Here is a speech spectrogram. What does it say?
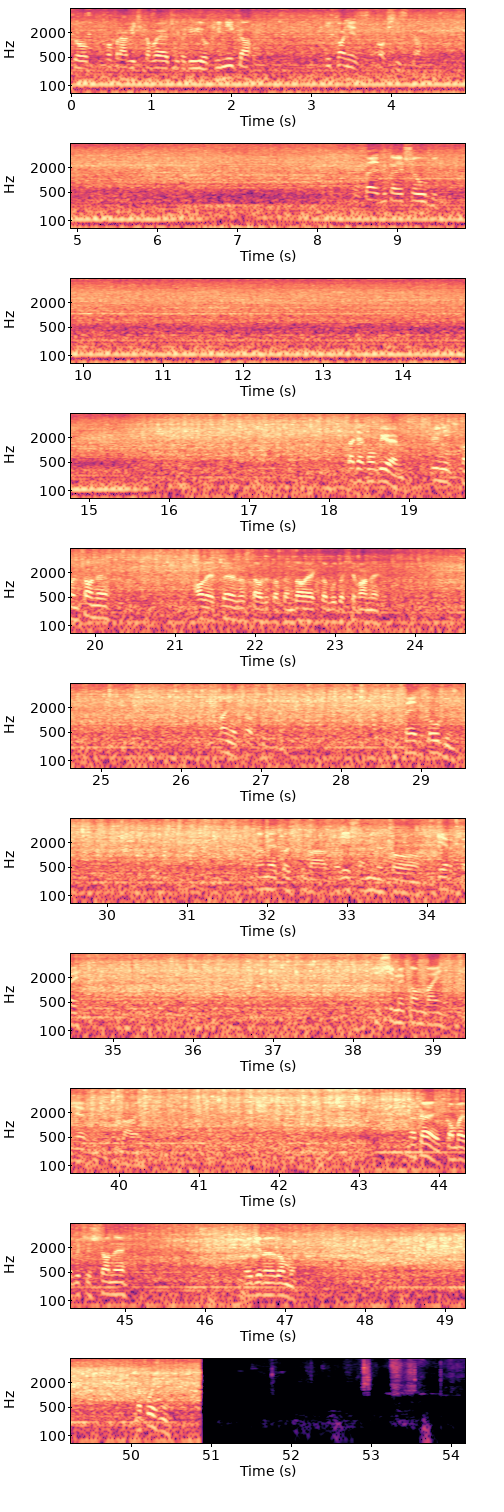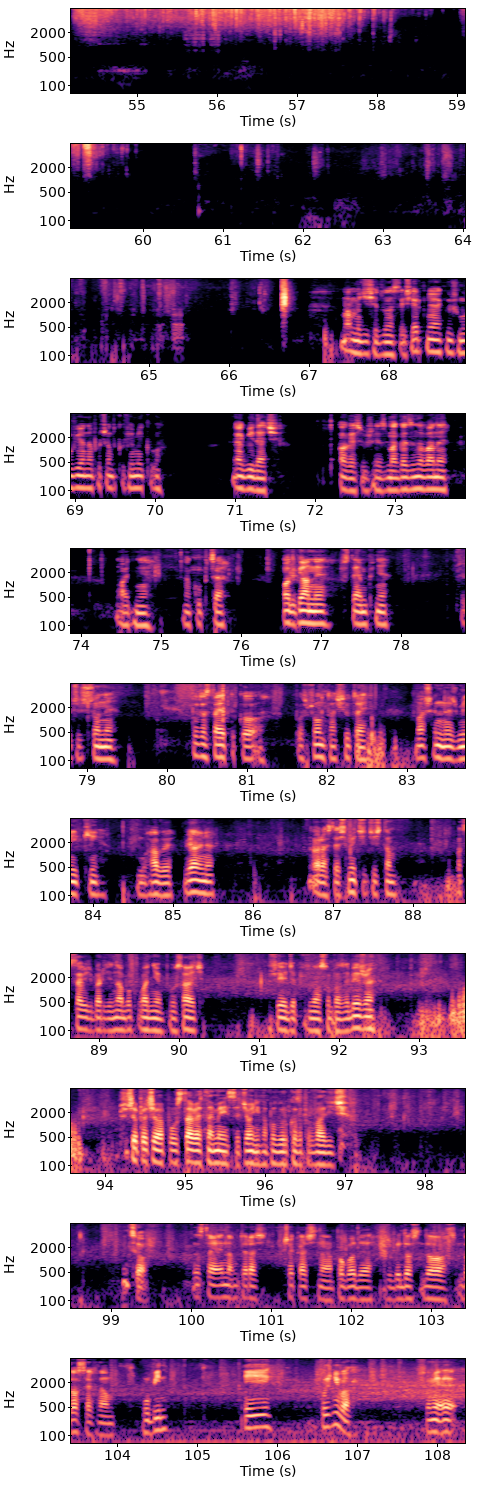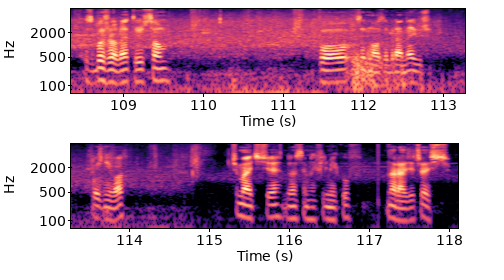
Tu poprawić kawałeczek takiego klinika i koniec owsiska. Zostaje tylko jeszcze ubin. Tak jak mówiłem, silnik skończony. Owiec też został tylko ten dołek, to był dosiewany. Koniec owsiska. Zostaje tylko ubin. Mamy jakoś chyba 20 minut po pierwszej. Czyścimy kombajn i jedziemy dalej. Ok, kombajn wyczyszczony. Jedziemy do domu. Do później. Mamy dzisiaj 12 sierpnia, jak już mówiłem na początku filmiku. Jak widać, owiec już jest zmagazynowany ładnie na kupce. Odwiany wstępnie, przeczyszczony. Pozostaje tylko posprzątać tutaj maszyny, żmijki, buchawy, wielnie oraz te śmieci gdzieś tam odstawić bardziej na bok, ładnie poustawiać. Przyjedzie pewna osoba, zabierze. Przyczepę trzeba poustawiać na miejsce, ciągnik na podwórko zaprowadzić. I co? Zostaje nam teraz czekać na pogodę, żeby dos, dos, dosechł nam łubin. I po. W sumie zbożowe to już są po ze mną zebrane już po żniwach. Trzymajcie się, do następnych filmików. Na razie, cześć.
